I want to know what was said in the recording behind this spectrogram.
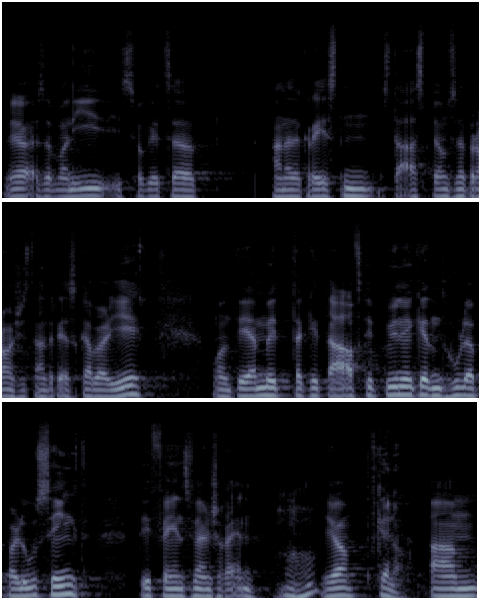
ja, also wenn ich, ich sage jetzt, einer der größten Stars bei uns in der Branche ist Andreas Cavalier, wenn der mit der Gitarre auf die Bühne geht und Hula Baloo singt, die Fans werden schreien. Mhm. Ja, genau. Ähm,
